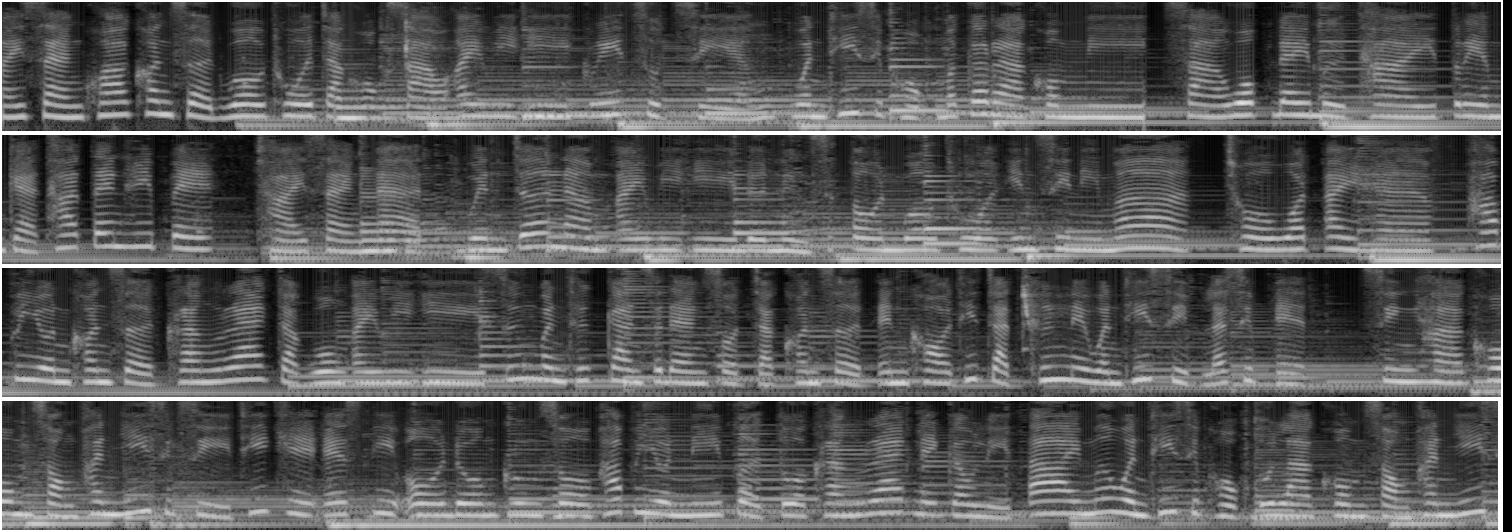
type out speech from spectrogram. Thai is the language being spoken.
ายแสงคว้าคอนเสิร์ตเวิลด์ทัวร์จาก 6 สาว IVE กรีดสุดเสียง วันที่ 16 มกราคมนี้ สาวกไดมือไทย เตรียมแกะท่าเต้นให้เป๊ะฉายแสงแดดเวนเจอร์นำ IVE The 1 Stone World Tour in Cinema Show What I Have ภาพยนตร์คอนเสิร์ตครั้งแรกจากวง IVE ซึ่งบันทึกการแสดงสดจากคอนเสิร์ต Encore ที่จัดขึ้นในวันที่ 10 และ 11 สิงหาคม 2024 ที่ KSPO โดมกรุงโซลภาพยนตร์นี้เปิดตัวครั้งแรกในเกาหลีใต้เมื่อวันที่ 16 ตุลาคม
